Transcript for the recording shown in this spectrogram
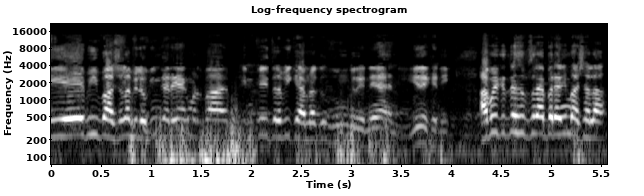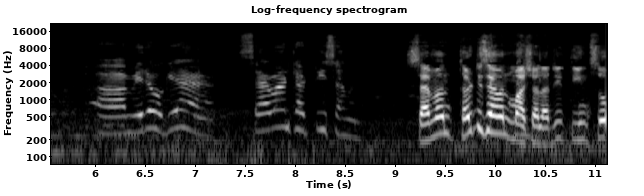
ये भी माशाल्लाह व्लॉगिंग कर रहे हैं मतलब इनके तरफ़ भी कैमरा जूम कर रहे हैं हाँ ये देखे जी। आपके कितने सब्सक्राइबर हैं माशाल्लाह? मेरे हो गए हैं seven thirty seven seven thirty seven माशाल्लाह जी तीन सौ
